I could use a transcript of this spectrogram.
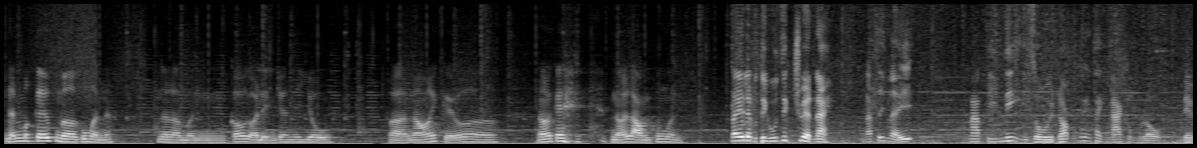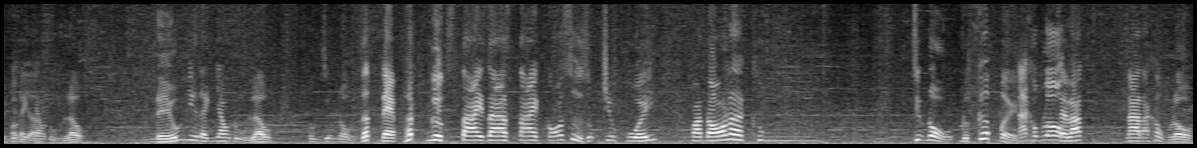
đánh mất cái ước mơ của mình á. Nên là mình có gọi điện cho anh Du và nói kiểu ờ, nói cái nỗi lòng của mình. Đây là một tình huống dịch chuyển này. Nati nị Nati nị rồi nó cũng sẽ thành nai khổng lồ. Nếu như đánh nhau đủ lâu. Nếu như đánh nhau đủ lâu thùng rượu nổ rất đẹp. Hất ngược style ra. Style có sử dụng chiêu cuối. Và đó là thùng rượu nổ được cướp bởi na khổng lồ. Xe lát na đã khổng lồ.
